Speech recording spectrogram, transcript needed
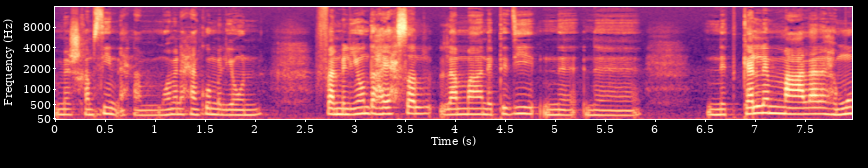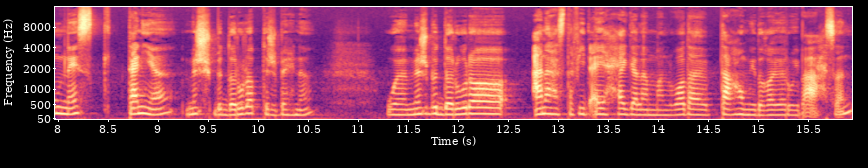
مش خمسين إحنا مهم إن إحنا نكون مليون. فالمليون ده هيحصل لما نبتدي ن... ن... نتكلم على هموم ناس تانية مش بالضرورة بتشبهنا ومش بالضرورة أنا هستفيد أي حاجة لما الوضع بتاعهم يتغير ويبقى أحسن.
